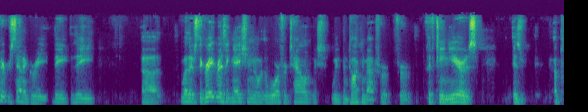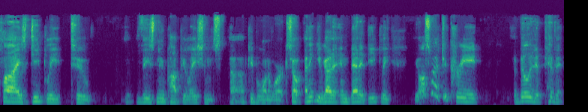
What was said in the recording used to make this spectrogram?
100% agree. The the uh, whether it's the Great Resignation or the War for Talent, which we've been talking about for for 15 years, is applies deeply to these new populations uh, of people want to work. So I think you've got to embed it deeply. You also have to create ability to pivot.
